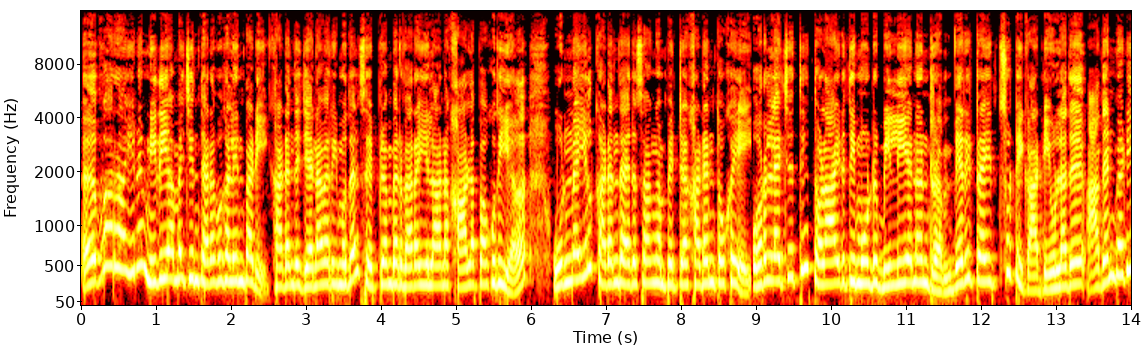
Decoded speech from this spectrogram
எவ்வாறாயினும் நிதி அமைச்சின் தரவுகளின்படி கடந்த ஜனவரி முதல் செப்டம்பர் வரையிலான காலப்பகுதியில் உண்மையில் கடந்த அரசாங்கம் பெற்ற கடன் தொகையை ஒரு லட்சத்தி தொள்ளாயிரத்தி மூன்று பில்லியன் என்றும் வெரிட்ரை சுட்டிக்காட்டியுள்ளது. அதன்படி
